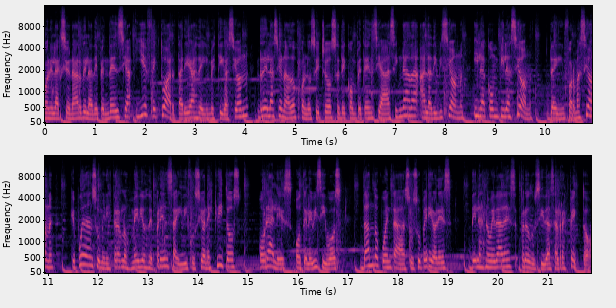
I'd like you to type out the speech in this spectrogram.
con el accionar de la dependencia y efectuar tareas de investigación relacionados con los hechos de competencia asignada a la división y la compilación de información que puedan suministrar los medios de prensa y difusión escritos, orales o televisivos, dando cuenta a sus superiores de las novedades producidas al respecto.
